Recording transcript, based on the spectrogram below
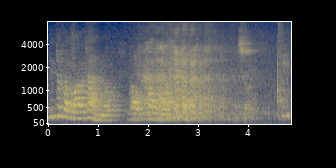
You took up a lot of time, you know, talk, talking. I'm sorry.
